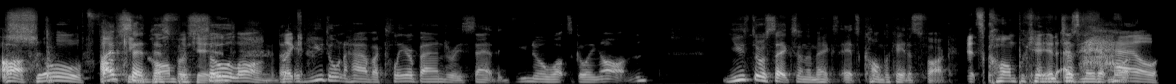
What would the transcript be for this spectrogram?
Oh, so fucking I've said this for so long that Like- if you don't have a clear boundary set that you know what's going on, you throw sex in the mix, it's complicated as fuck. It's complicated just as made it more- hell.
